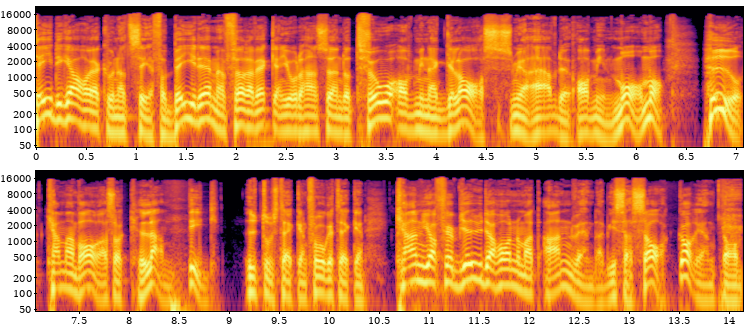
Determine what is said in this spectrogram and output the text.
Tidigare har jag kunnat se förbi det men förra veckan gjorde han sönder två av mina glas som jag ärvde av min mormor. Hur kan man vara så klantig? Utropstecken, frågetecken. Kan jag förbjuda honom att använda vissa saker rent av?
